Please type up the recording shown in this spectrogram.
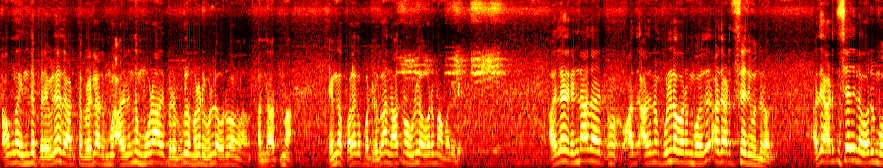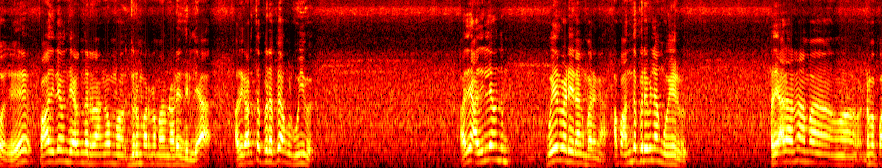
அவங்க இந்த பிறவில அது அடுத்த பிறவில அது மூ அதுலேருந்து மூணாவது பிறப்புக்குள்ள மறுபடியும் உள்ளே வருவாங்களாம். அந்த ஆத்மா. எங்கே பழக்கப்பட்டிருக்கோ அந்த ஆத்மா உள்ளே வருமா மறுபடியும்? அதில் ரெண்டாவது அது அதில் உள்ளே வரும்போது அது அடுத்த ஸ்டேஜ் வந்துடும் அதே அடுத்த ஸ்டேஜில் வரும்போது பாதியிலே வந்து இறந்துடுறாங்க ம- துர்மரணம் நடக்குது இல்லையா? அதுக்கு அடுத்த பிறப்பே அவங்களுக்கு உய்வு. அதே அதிலே வந்து உயர்வு அடைகிறாங்க பாருங்கள் அப்போ அந்த பிறவில அவங்க உயர்வு. அது யாராருன்னா நம்ம நம்ம பா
